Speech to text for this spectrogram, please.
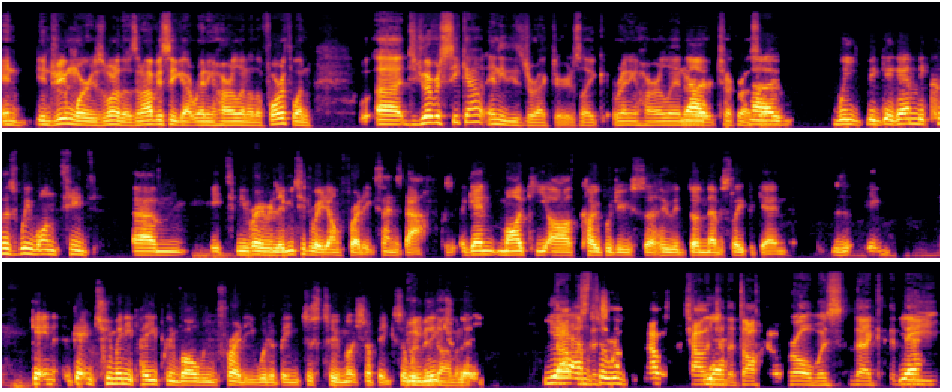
and in Dream Warriors is one of those. And obviously, you got Renny Harlin on the fourth one. Uh, did you ever seek out any of these directors, like Renny Harlin No, or Chuck Russell? No, we again because we wanted um, it to be very limited, really, on Freddie. It sounds daft because again, Mikey, our co-producer, who had done Never Sleep Again, it, getting getting too many people involved in Freddie would have been just too much. I think so. We would have been literally, dominant. Yeah, that was, the, so we, challenge, that was the challenge Yeah. of the doc overall was the Yeah. the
